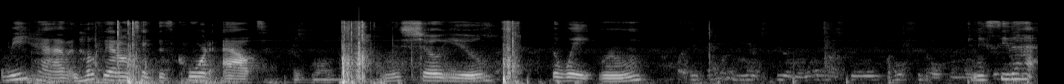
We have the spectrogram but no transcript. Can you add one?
we have, and hopefully I don't take this cord out. Let me show you the weight room. Can you see that?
